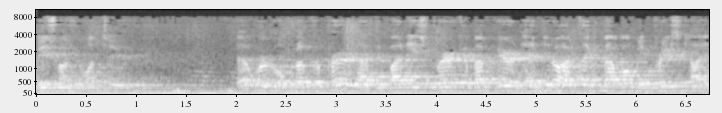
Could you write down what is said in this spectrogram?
music if you want to. Well, we're open up for prayer. If anybody needs prayer, come up here. And, you know, I'm thinking about what we preach tonight.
